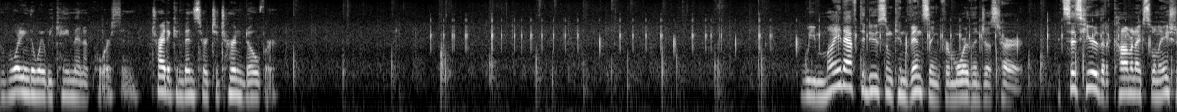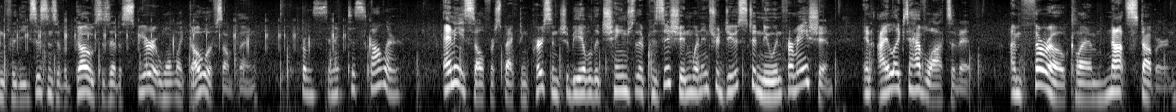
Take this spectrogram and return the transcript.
Avoiding the way we came in, of course, and try to convince her to turn it over. We might have to do some convincing for more than just her. It says here that a common explanation for the existence of a ghost is that a spirit won't let go of something. From cynic to scholar. Any self respecting person should be able to change their position when introduced to new information, and I like to have lots of it. I'm thorough, Clem, not stubborn.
